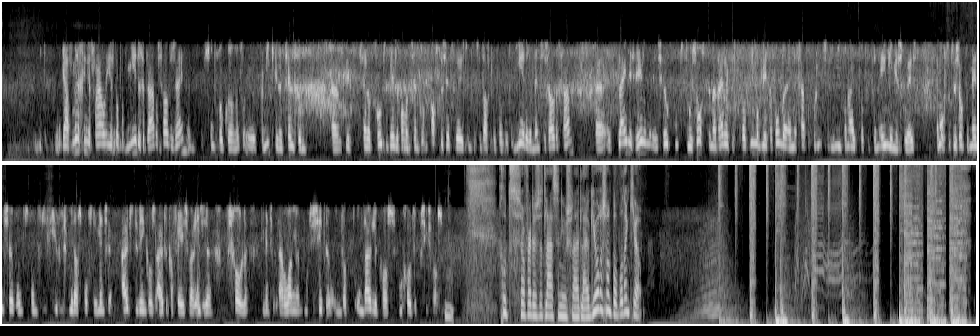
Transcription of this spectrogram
Ja, vanmiddag ging het verhaal eerst dat er meerdere daders zouden zijn. Stond ook wel eh, paniek in het centrum. Eh, er zijn ook grote delen van het centrum afgezet geweest omdat ze dachten dat het om meerdere mensen zouden gaan. Eh, het plein is, helemaal, is heel goed doorzocht en uiteindelijk is er ook niemand meer gevonden. En dan gaat de politie er nu vanuit dat het een eenling is geweest. En mochten dus ook de mensen rond, rond drie, vier uur middags mochten de mensen uit de winkels, uit de cafés waarin ze verscholen. Die mensen daar langer moeten zitten omdat het onduidelijk was hoe groot het precies was. Goed, zover dus het laatste nieuws vanuit Luik. Joris van Poppel, dankjewel.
